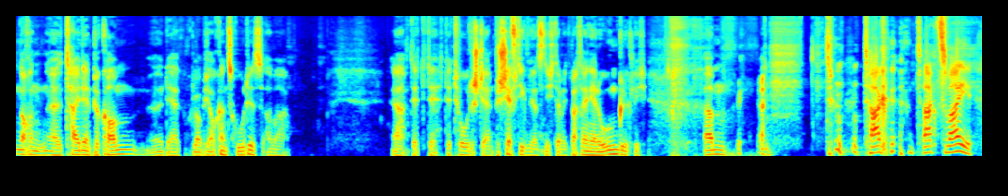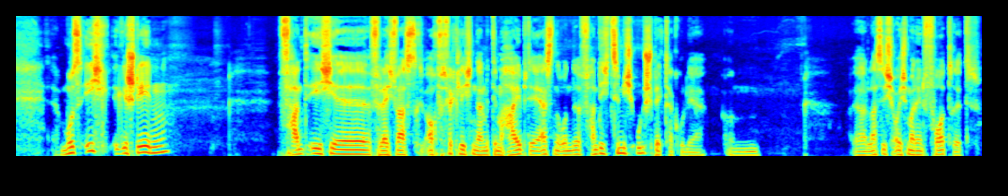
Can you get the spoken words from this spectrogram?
noch einen äh, Tight bekommen, äh, der, glaube ich, auch ganz gut ist, aber ja, der, der, der, Todesstern, beschäftigen wir uns nicht damit, macht einen ja nur unglücklich. ähm, Tag, Tag zwei, muss ich gestehen, fand ich, äh, vielleicht war es auch verglichen dann mit dem Hype der ersten Runde, fand ich ziemlich unspektakulär. Ähm, ja, lasse ich euch mal den Vortritt.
